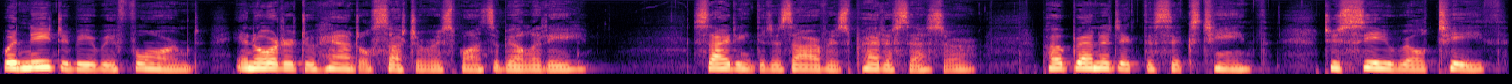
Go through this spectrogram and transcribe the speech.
would need to be reformed in order to handle such a responsibility, citing the desire of his predecessor, Pope Benedict XVI, to see real teeth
